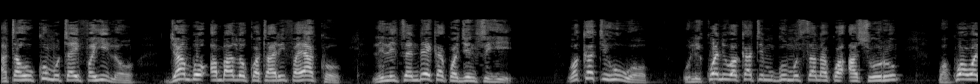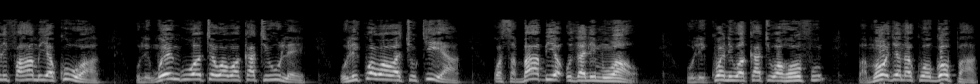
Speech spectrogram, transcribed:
atahukumu taifa hilo jambo ambalo kwa taarifa yako lilitendeka kwa jinsi hii. Wakati huo ulikuwa ni wakati mgumu sana kwa ashuru kwa kuwa walifahamu ya kuwa ulimwengu wote wa wakati ule ulikuwa wawachukia kwa sababu ya udhalimu wao. Ulikuwa ni wakati wa hofu pamoja na kuogopa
